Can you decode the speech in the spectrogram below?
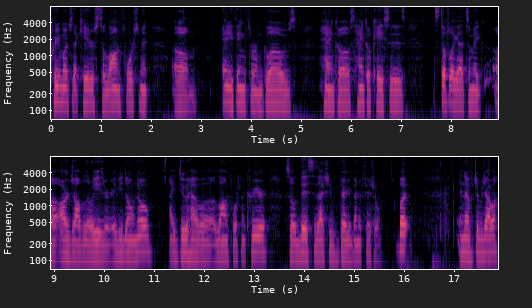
pretty much that caters to law enforcement. Um, anything from gloves, handcuffs, handcuff cases, stuff like that to make uh, our job a little easier. If you don't know, I do have a law enforcement career, so this is actually very beneficial. But enough jibber jabber.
